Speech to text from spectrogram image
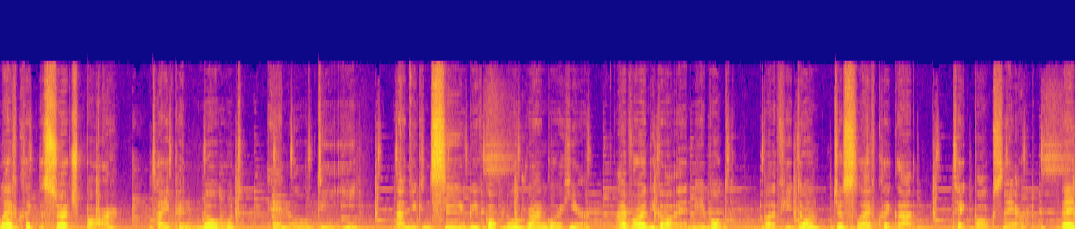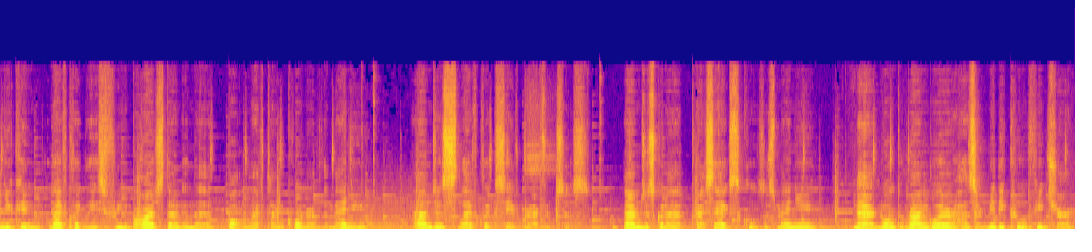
left click the search bar, type in node, N-O-D-E, and you can see we've got Node Wrangler here. I've already got it enabled, but if you don't, just left click that tick box there. Then you can left click these three bars down in the bottom left hand corner of the menu, and just left click save preferences. Now I'm just going to press X to close this menu. Now Node Wrangler has a really cool feature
